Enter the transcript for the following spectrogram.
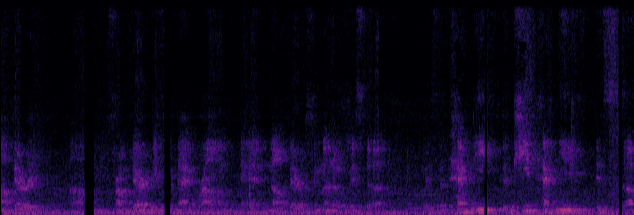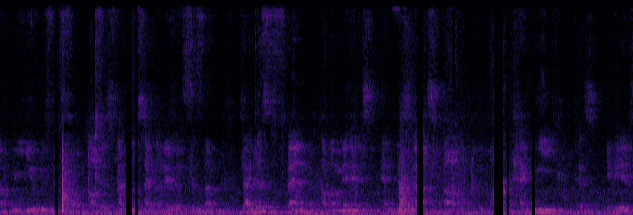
not very um, from very different background and not very familiar with the with the technique, the key technique is uh, we use the so-called femtosecond laser system. So I just spent a couple of minutes and discuss about our technique because it is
